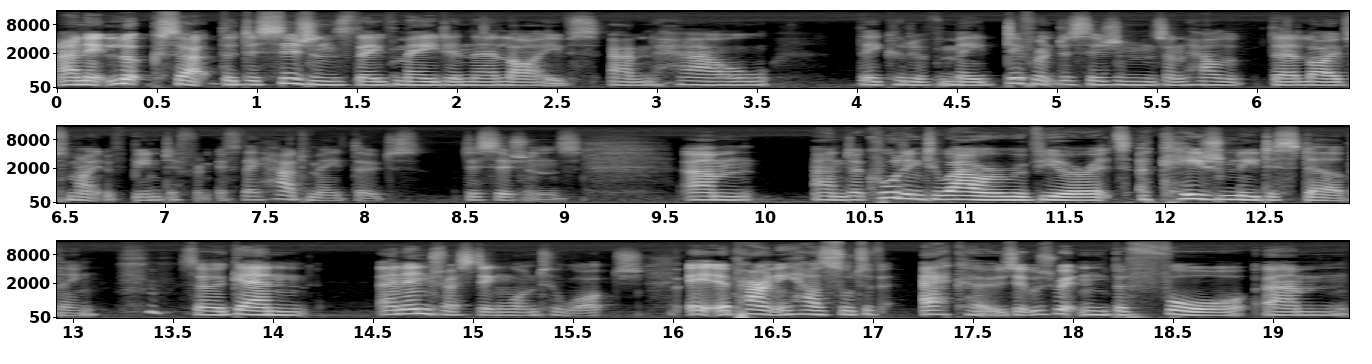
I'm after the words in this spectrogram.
And it looks at the decisions they've made in their lives and how they could have made different decisions and how their lives might have been different if they had made those decisions. Um, and according to our reviewer, it's occasionally disturbing. so again, an interesting one to watch. It apparently has sort of echoes. It was written before um,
